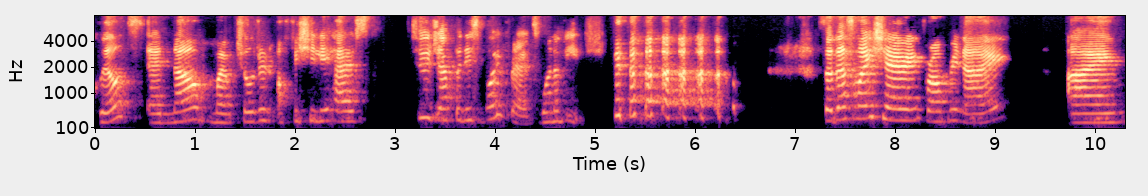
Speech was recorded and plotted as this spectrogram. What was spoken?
quilts, and now my children officially has two Japanese boyfriends, one of each. So that's my sharing from Brunei. I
